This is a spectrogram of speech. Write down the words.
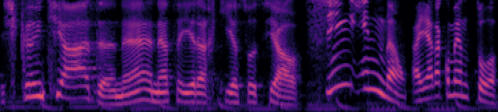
escanteada, né, nessa hierarquia social. Sim e não. A Yara comentou,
